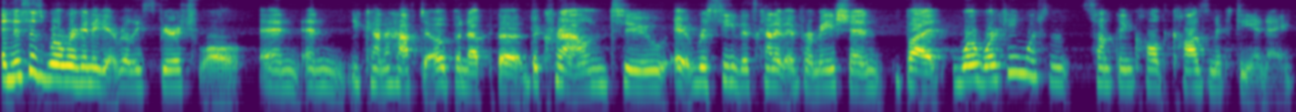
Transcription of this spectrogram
and this is where we're going to get really spiritual and and you kind of have to open up the the crown to eh, receive this kind of information but we're working with something called cosmic dna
